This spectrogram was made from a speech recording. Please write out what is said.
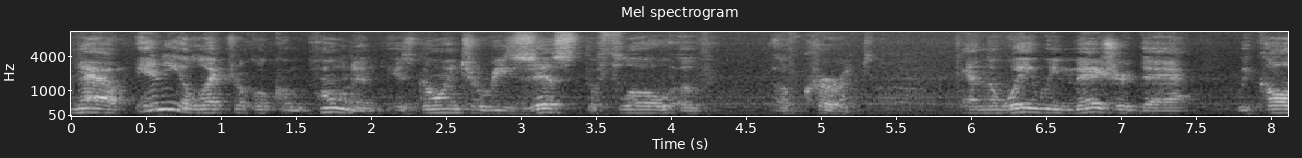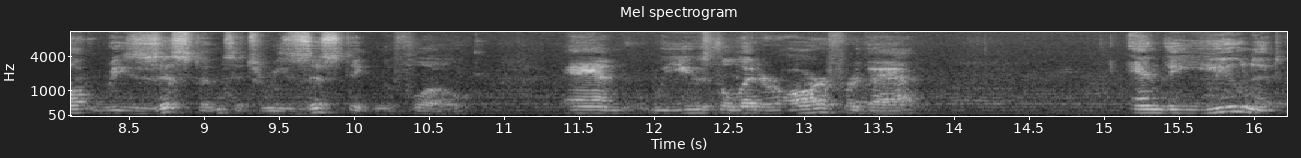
Now, any electrical component is going to resist the flow of, of current. And the way we measured that, we call it resistance. It's resisting the flow. And we use the letter R for that. And the unit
